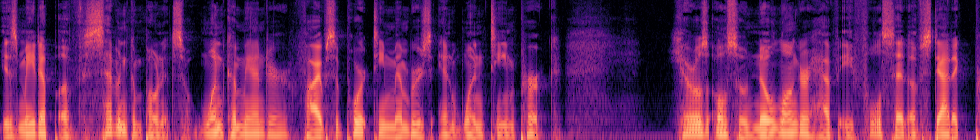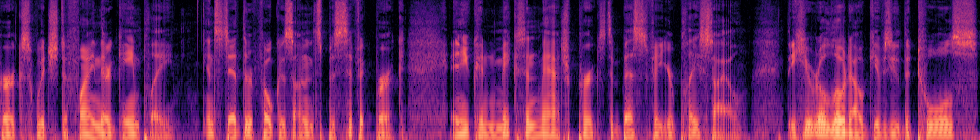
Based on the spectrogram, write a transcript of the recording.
is made up of seven components one commander, five support team members, and one team perk. Heroes also no longer have a full set of static perks which define their gameplay. Instead, they're focused on a specific perk, and you can mix and match perks to best fit your playstyle. The hero loadout gives you the tools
